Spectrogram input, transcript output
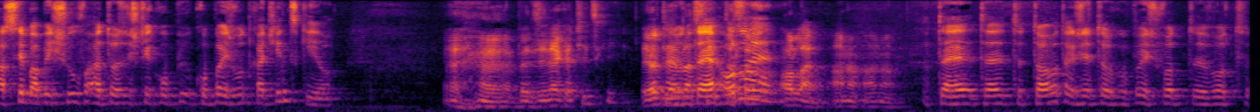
asi Babišův, a to ještě kup, kupuješ od Kačinskýho. Benzína Kačinský? Jo, to je No, to vlastně je to jsou- Orlen. Orlen, ano, ano. A to je to, je to, to takže to kupuješ od, od,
